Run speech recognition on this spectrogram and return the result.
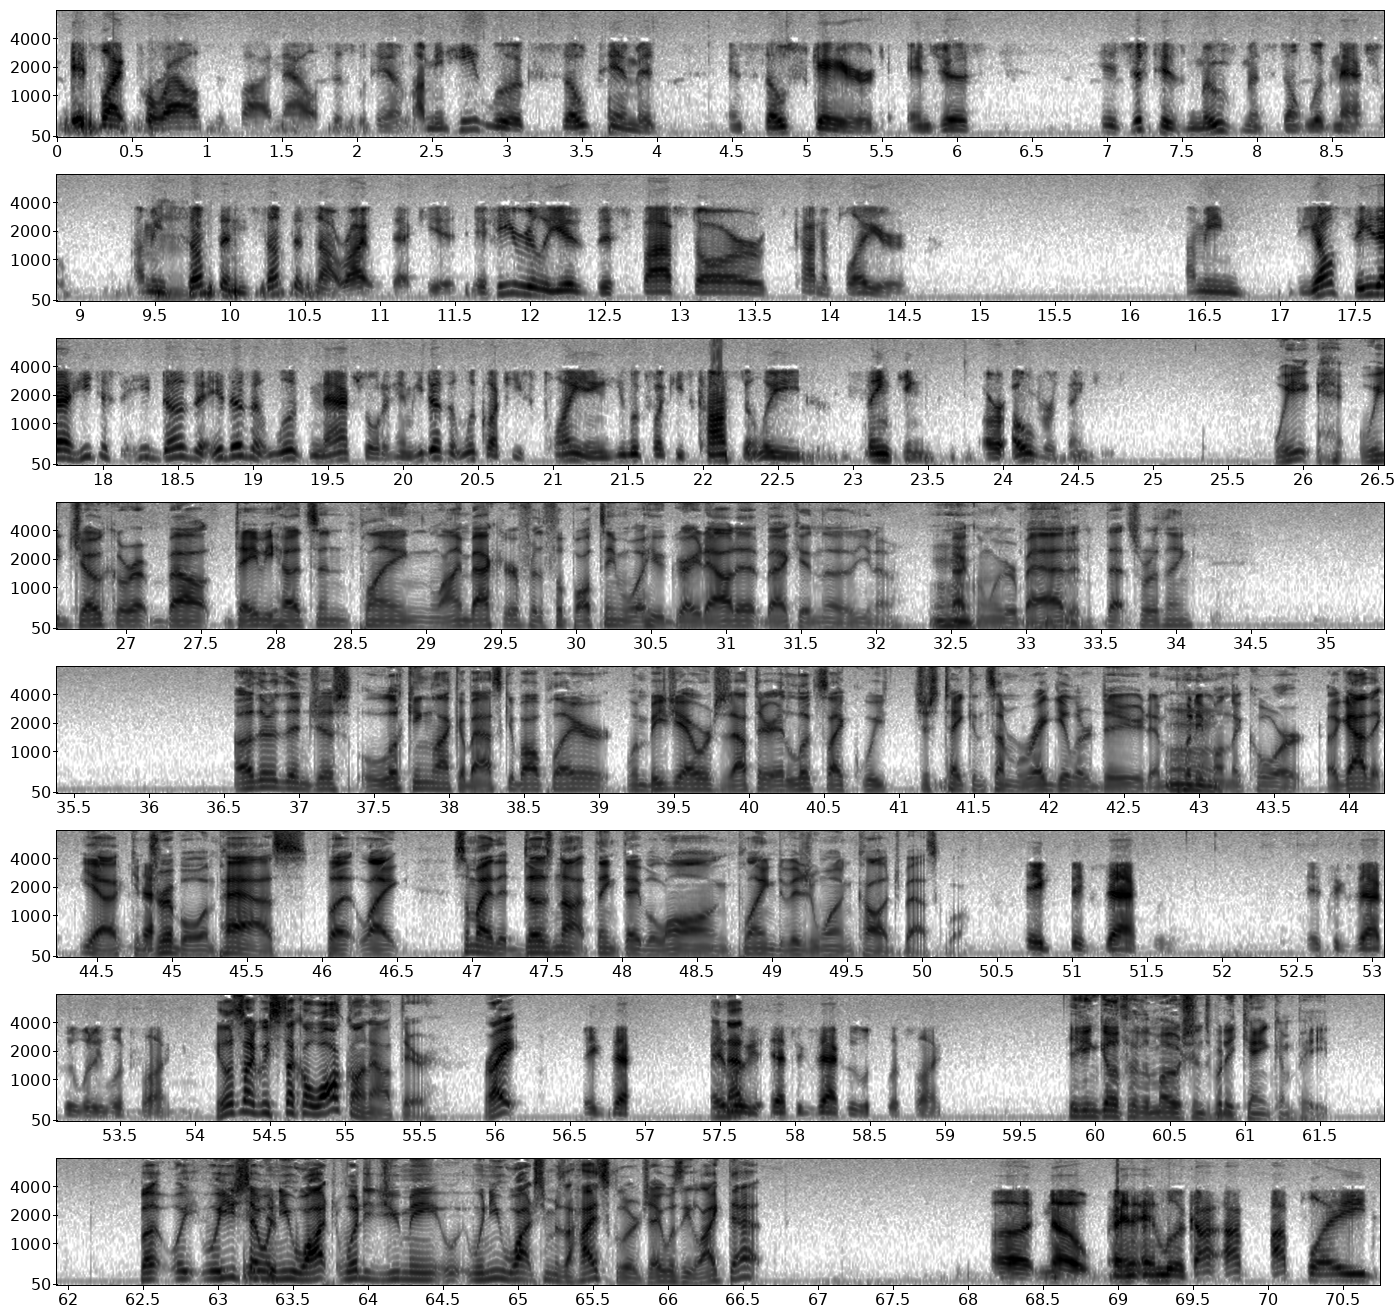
It's like paralysis by analysis with him. I mean, he looks so timid and so scared, and just his just his movements don't look natural. I mean, Hmm. something something's not right with that kid. If he really is this five star kind of player, I mean, do y'all see that? He just he doesn't it doesn't look natural to him. He doesn't look like he's playing. He looks like he's constantly thinking or overthinking. We we joke about Davy Hudson playing linebacker for the football team, what he would grade out at back in the you know Mhm. back when we were bad at that sort of thing. Other than just looking like a basketball player, when BJ Edwards is out there, it looks like we've just taken some regular dude and put him Mhm. on the court. A guy that yeah can Yeah. dribble and pass, but like somebody that does not think they belong playing Division One college basketball. Ex- exactly. It's exactly what he looks like. He looks like we stuck a walk on out there, right? Exactly. And that- that's exactly what it looks like. He can go through the motions, but he can't compete. But wh- well, you said when you watch, what did you mean when you watched him as a high schooler? Jay, was he like that? Uh, no, and and look, I I, I played,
